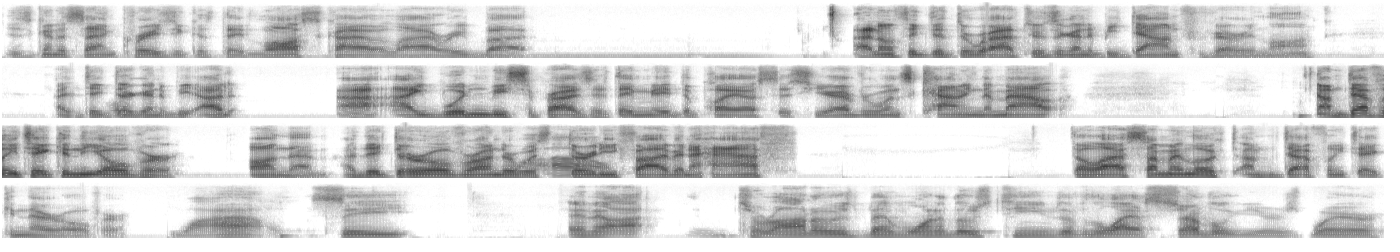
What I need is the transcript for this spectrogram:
It's going to sound crazy because they lost Kyle Lowry, but I don't think that the Raptors are going to be down for very long. I think they're going to be. I I wouldn't be surprised if they made the playoffs this year. Everyone's counting them out. I'm definitely taking the over on them. I think their over under was Wow. 35 and a half. The last time I looked, I'm definitely taking their over. wow. See, and I, Toronto has been one of those teams over the last several years where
